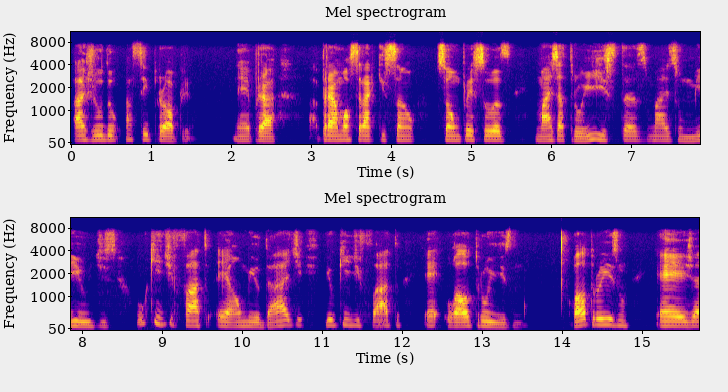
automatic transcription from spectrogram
ajudam a si próprio, né? Para mostrar que são, são pessoas mais altruístas, mais humildes, o que de fato é a humildade e o que de fato é o altruísmo. O altruísmo é já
